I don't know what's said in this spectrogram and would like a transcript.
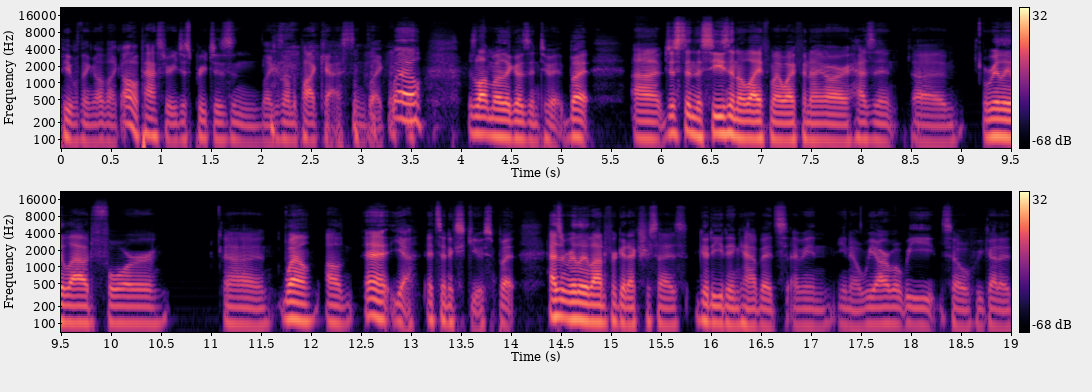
people think oh like oh pastor he just preaches and like is on the podcast and like well there's a lot more that goes into it. But uh, just in the season of life my wife and I are hasn't uh, really allowed for uh well i'll eh, yeah it's an excuse but hasn't really allowed for good exercise good eating habits. I mean you know we are what we eat so we gotta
